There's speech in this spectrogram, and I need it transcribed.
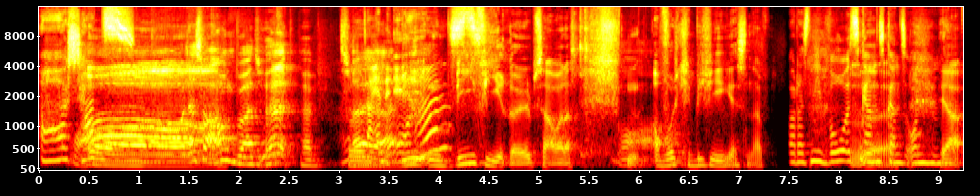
Oh, Schatz. Oh, das war auch ein Wort. Dein Wie ein Ernst? Beefy-Rülpser war das. Obwohl ich kein Beefy gegessen habe. Oh, das Niveau ist ganz, ganz unten. Ja.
